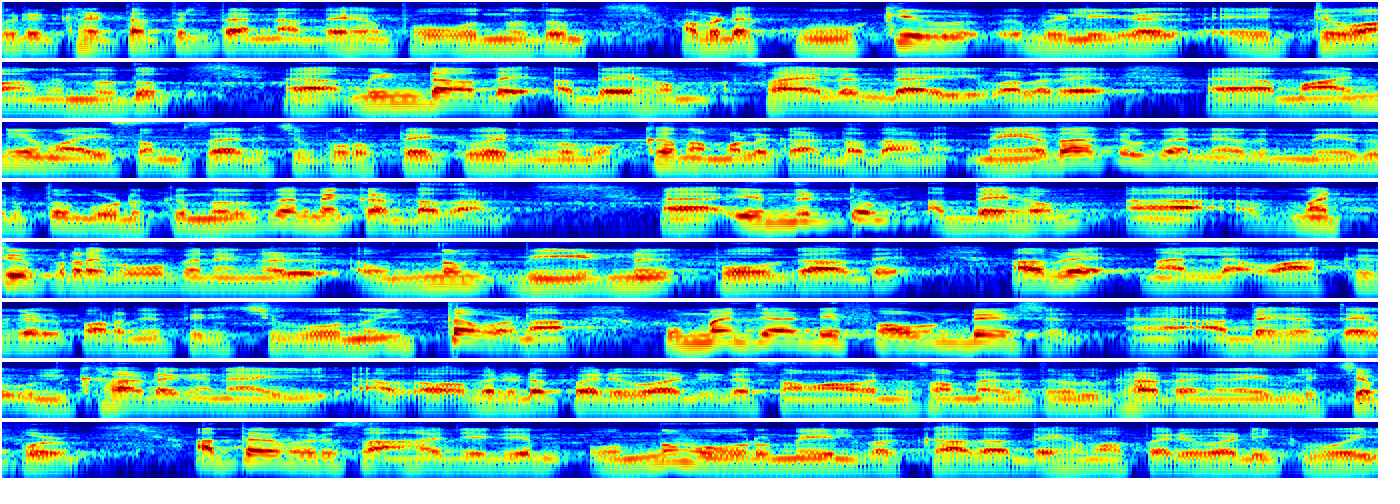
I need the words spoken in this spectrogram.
ഒരു ഘട്ടത്തിൽ തന്നെ അദ്ദേഹം പോകുന്നതും അവിടെ കൂക്കി വിളികൾ ഏറ്റുവാങ്ങുന്നതും മിണ്ടാതെ അദ്ദേഹം സൈലന്റായി വളരെ മാന്യമായി സംസാരിച്ച് പുറത്തേക്ക് വരുന്നതും ഒക്കെ നമ്മൾ കണ്ടതാണ്. നേതാക്കൾ തന്നെ അതിന് നേതൃത്വം കൊടുക്കുന്നത് തന്നെ കണ്ടതാണ്. എന്നിട്ടും അദ്ദേഹം മറ്റ് പ്രകോപനങ്ങൾ ഒന്നും വീണ് പോകാതെ അവരെ നല്ല വാക്കുകൾ പറഞ്ഞ് തിരിച്ചു പോകുന്നു ഇത്തവണ ഉമ്മൻചാണ്ടി ഫൗണ്ടേഷൻ അദ്ദേഹത്തെ ഉദ്ഘാടകനായി അവരുടെ അവരുടെ പരിപാടിയുടെ സമാപന സമ്മേളനത്തിന് ഉദ്ഘാടകനായി വിളിച്ചപ്പോഴും അത്തരം ഒരു സാഹചര്യം ഒന്നും ഓർമ്മയിൽ വെക്കാതെ അദ്ദേഹം ആ പരിപാടിക്ക് പോയി.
